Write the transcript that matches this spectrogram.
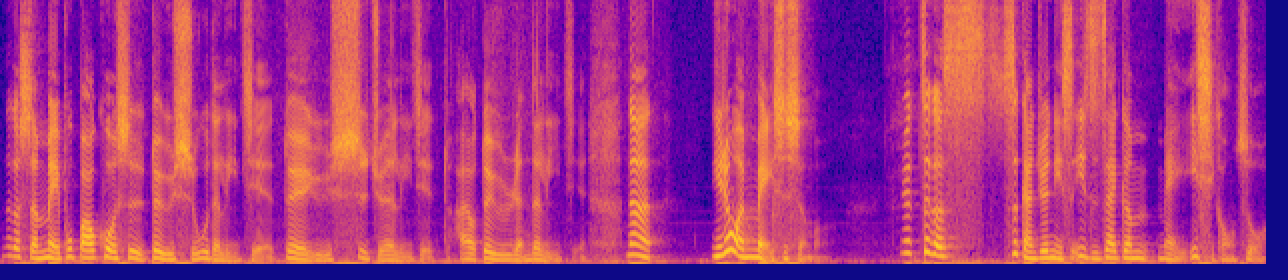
那个审美不包括是对于食物的理解，对于视觉的理解，还有对于人的理解。那你认为美是什么？因为这个是感觉你是一直在跟美一起工作。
